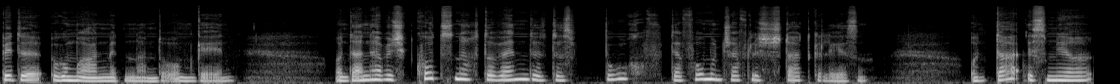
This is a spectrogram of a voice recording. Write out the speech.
bitte human miteinander umgehen. Und dann habe ich kurz nach der Wende das Buch Der vormundschaftliche Staat gelesen. Und da ist mir,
